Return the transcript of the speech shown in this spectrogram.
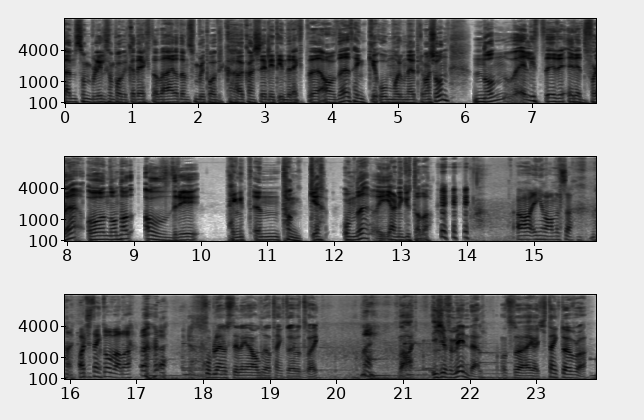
dem som blir liksom påvirka direkte av det her, og dem som blir påvirka kanskje litt indirekte av det, tenker om hormonell prevensjon. Noen er litt redd for det, og noen har aldri tenkt en tanke om det. Gjerne gutta, da. Ja, ingen anelse. Jeg Har ikke tenkt over det. Problemstilling jeg aldri har tenkt over, tror jeg. Nei. Nei, Ikke for min del. Altså, Jeg har ikke tenkt over det.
